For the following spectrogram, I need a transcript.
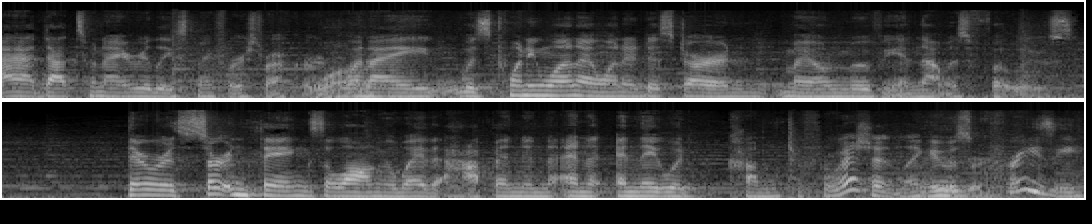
I, that's when I released my first record. Wow. When I was 21, I wanted to star in my own movie, and that was Footloose. There were certain things along the way that happened, and, and, and they would come to fruition. Like, it was crazy.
